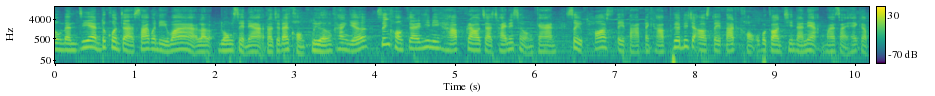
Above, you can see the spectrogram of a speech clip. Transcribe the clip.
ลงดันเจียน ทุกคนจะทราบกันดีว่าเราลงเสร็จเนี่ยเราจะได้ของเกลือค่อนข้างเยอะ ซึ่งของเกลือในที่นี้ครับเราจะใช้ในส่วนของการสืบทอดสเตตัสนะครับเพื่อที่จะเอาสเตตัสของอุปกรณ์ชิ้นนั้นเนี่ยมาใส่ให้กับ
